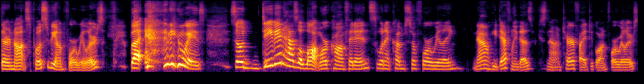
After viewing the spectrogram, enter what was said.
they're not supposed to be on four wheelers. But, anyways, so David has a lot more confidence when it comes to four wheeling. Now he definitely does because now I'm terrified to go on four wheelers.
